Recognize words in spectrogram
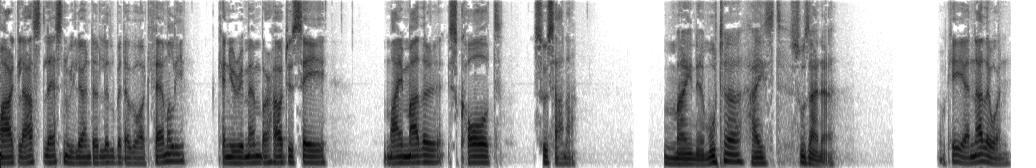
Mark, last lesson we learned a little bit about family. Can you remember how to say, my mother is called Susanna? Meine Mutter heißt Susanna. Okay, another one.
